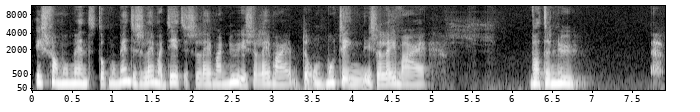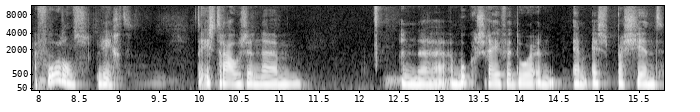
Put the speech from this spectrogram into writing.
is van moment tot moment. Is alleen maar dit, is alleen maar nu, is alleen maar de ontmoeting, is alleen maar wat er nu uh, voor ons ligt. Er is trouwens een, um, een, uh, een, boek geschreven door een MS-patiënt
